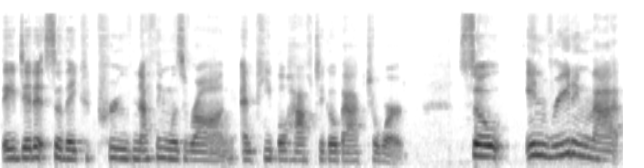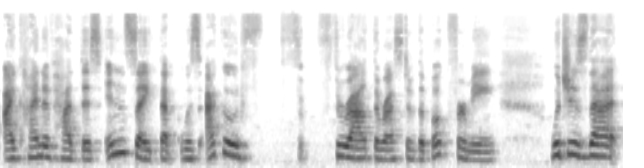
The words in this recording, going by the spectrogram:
They did it so they could prove nothing was wrong and people have to go back to work. So, in reading that, I kind of had this insight that was echoed th- throughout the rest of the book for me, which is that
